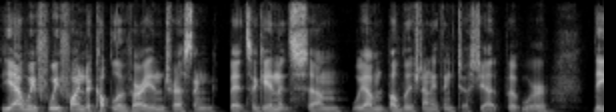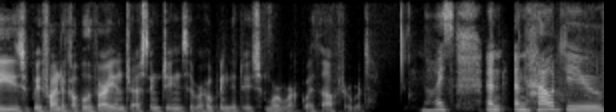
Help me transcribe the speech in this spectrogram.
yeah, we've we found a couple of very interesting bits. Again, it's um, we haven't published anything just yet, but we're these we found a couple of very interesting genes that we're hoping to do some more work with afterwards. nice. And and how do you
